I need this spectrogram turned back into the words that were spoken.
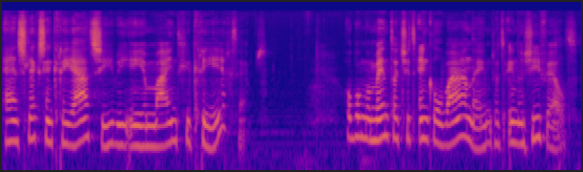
En slechts een creatie die je in je mind gecreëerd hebt. Op het moment dat je het enkel waarneemt, het energieveld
